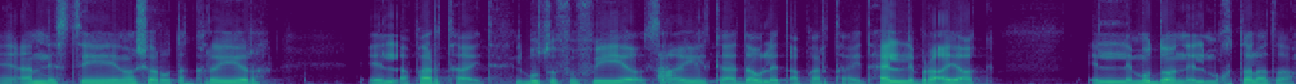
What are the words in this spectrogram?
أمنستي نشروا تقرير الأبارتايد البوصفوا فيه إسرائيل كدولة أبارتايد هل برأيك المدن المختلطة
